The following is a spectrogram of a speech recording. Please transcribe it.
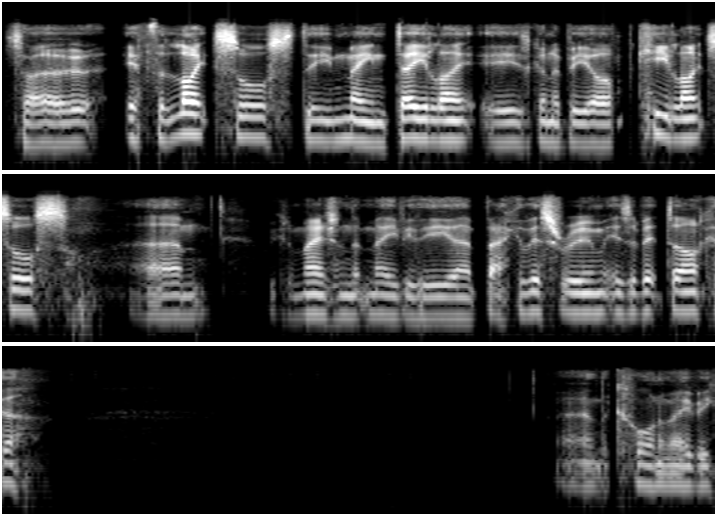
So if the light source, the main daylight is going to be our key light source, um, we can imagine that maybe the uh, back of this room is a bit darker. And the corner maybe.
